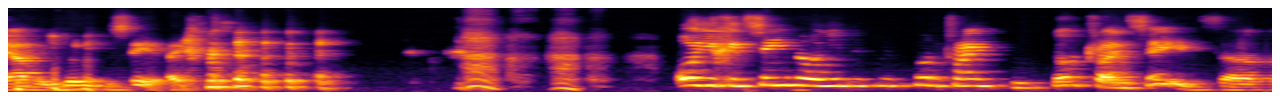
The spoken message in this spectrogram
Yeah, but you don't need to say it, right? or you can say, no. you know, don't try, don't try and say it's uh,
